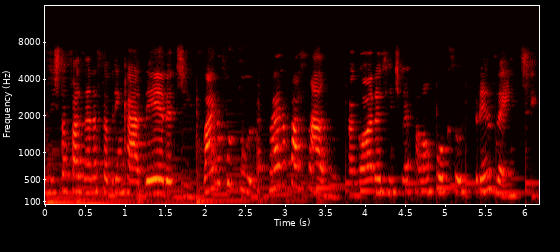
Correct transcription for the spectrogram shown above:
a gente está fazendo essa brincadeira de vai no futuro, vai no passado. Agora a gente vai falar um pouco sobre o presente.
